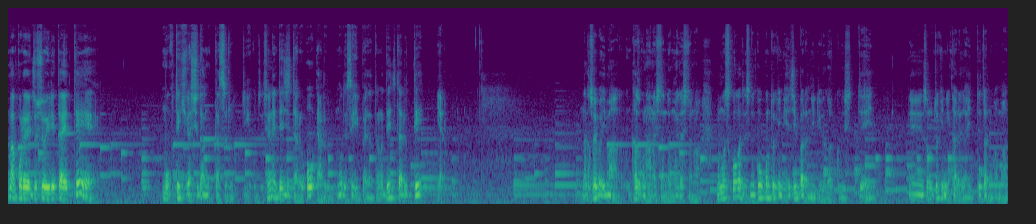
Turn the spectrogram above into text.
まあこれ助詞を入れ替えて目的が手段化するっていうことですよねデジタルをやるので精一杯だったのがデジタルでやるなんかそういえば今家族の話したんで思い出したのは息子がですね高校の時にエジンバラに留学して、えー、その時に彼が言ってたのが、まあ、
